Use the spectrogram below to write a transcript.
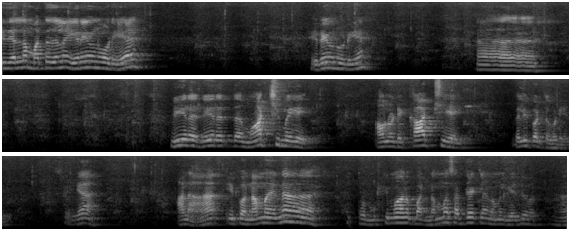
இது எல்லாம் மற்றதெல்லாம் இறைவனுடைய இறைவனுடைய வீர தீரத்த மாட்சிமையை அவனுடைய காட்சியை வெளிப்படுத்தக்கூடியது. சரியா? ஆனால் இப்போ நம்ம என்ன இப்போ முக்கியமான பாட்டு நம்ம சப்ஜெக்டில் நம்மளுக்கு எது வருதுன்னா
